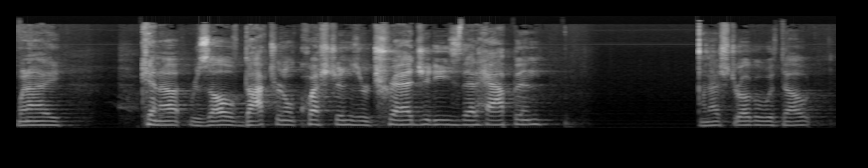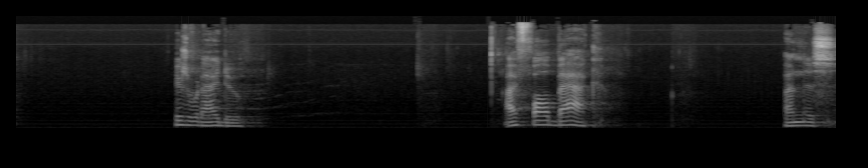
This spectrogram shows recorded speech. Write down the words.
When I cannot resolve doctrinal questions or tragedies that happen, and I struggle with doubt, here's what I do I fall back on this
